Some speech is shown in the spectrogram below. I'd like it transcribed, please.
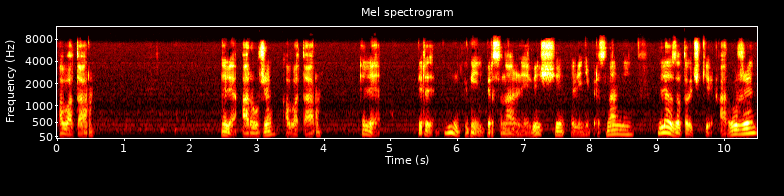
аватар, или оружие, аватар, или ну, какие-нибудь персональные вещи или неперсональные для заточки оружия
